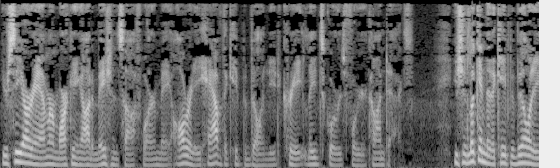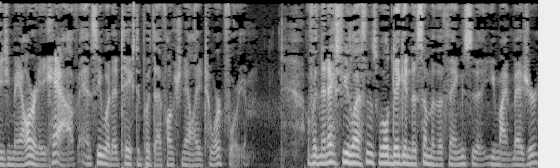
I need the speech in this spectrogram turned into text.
Your CRM or marketing automation software may already have the capability to create lead scores for your contacts. You should look into the capabilities you may already have and see what it takes to put that functionality to work for you. Over the next few lessons, we'll dig into some of the things that you might measure,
